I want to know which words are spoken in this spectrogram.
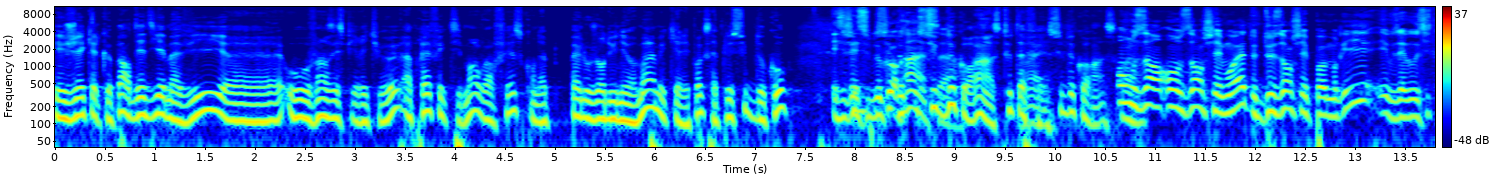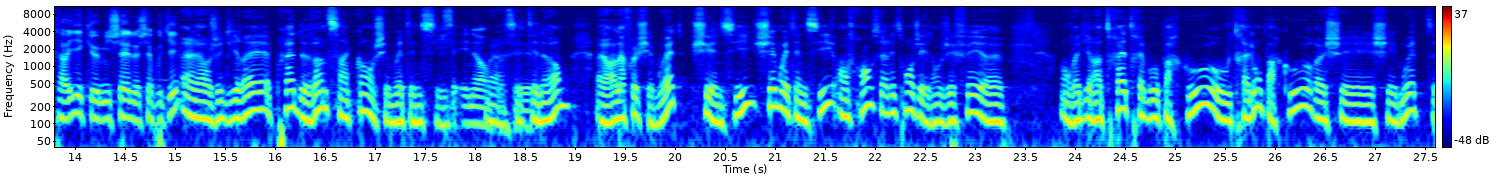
Et j'ai quelque part dédié ma vie euh, aux vins et spiritueux. Après, effectivement, avoir fait ce qu'on appelle aujourd'hui Néoma, mais qui à l'époque s'appelait Subdeco. Et c'était Subdeco Reims. Subdeco Reims, tout à fait. Ouais. Subdeco Reims. 11 voilà. ans, 11 ans chez Mouette, 2 ans chez Pommery, et vous avez aussi travaillé avec euh, Michel Chapoutier. Alors, je dirais près de 25 ans chez Mouette NC. C'est énorme, Voilà, c'est énorme. Alors, à la fois chez Mouette, chez NC, chez Mouette NC, en France et à l'étranger. Donc, j'ai fait, euh, on va dire, un très très beau parcours ou très long parcours chez, chez Mouette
